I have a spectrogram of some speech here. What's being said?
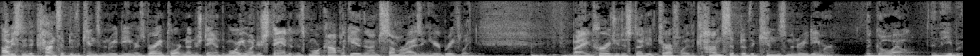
obviously the concept of the kinsman redeemer is very important to understand. The more you understand it, it's more complicated than I'm summarizing here briefly, but I encourage you to study it carefully. The concept of the kinsman redeemer, the Goel in the Hebrew.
